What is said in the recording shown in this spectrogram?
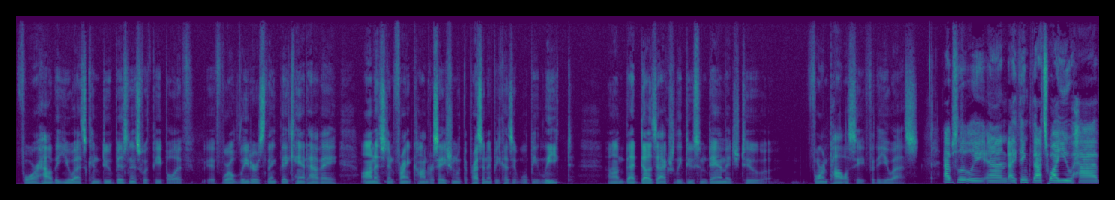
for how the U.S. can do business with people. If if world leaders think they can't have a honest and frank conversation with the president because it will be leaked, um, that does actually do some damage to foreign policy for the U.S. Absolutely. And I think that's why you have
